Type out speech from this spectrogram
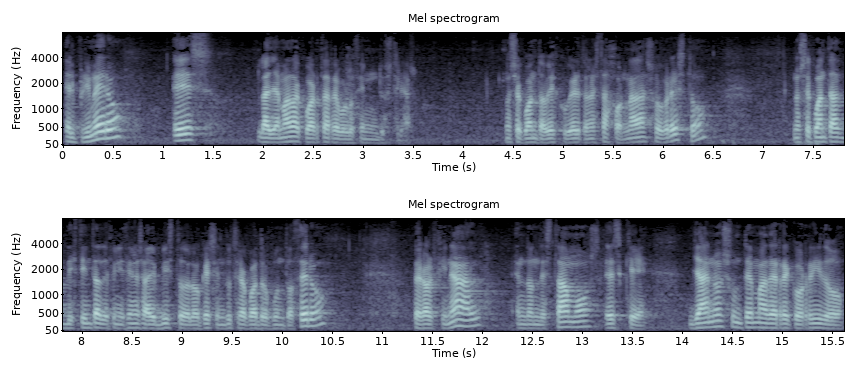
El primero es la llamada cuarta revolución industrial. No sé cuánto habéis cubierto en esta jornada sobre esto, no sé cuántas distintas definiciones habéis visto de lo que es industria 4.0, pero al final, en donde estamos, es que ya no es un tema de recorrido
